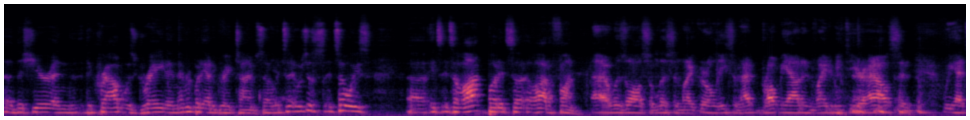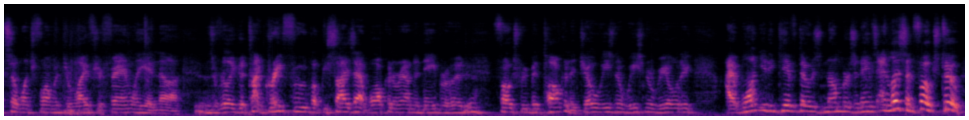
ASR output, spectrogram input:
uh, this year and the crowd was great and everybody had a great time so yeah. it was just it's always uh, it's it's a lot, but it's a, a lot of fun. Uh, it was awesome. Listen, my girl Lisa had brought me out and invited me to your house, and we had so much fun with your wife, your family, and uh, it was a really good time. Great food, but besides that, walking around the neighborhood, yeah. folks. We've been talking to Joe Wiessner, Wiessner Realty. I want you to give those numbers and names, and listen, folks, too.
